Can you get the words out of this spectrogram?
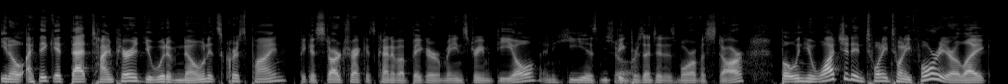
you know, I think at that time period you would have known it's Chris Pine because Star Trek is kind of a bigger mainstream deal and he is Sure. being presented as more of a star. But when you watch it in 2024, you're like,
